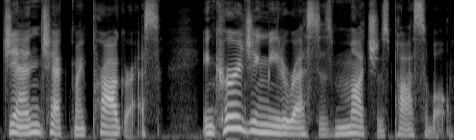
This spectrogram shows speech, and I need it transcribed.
Jen checked my progress, encouraging me to rest as much as possible.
